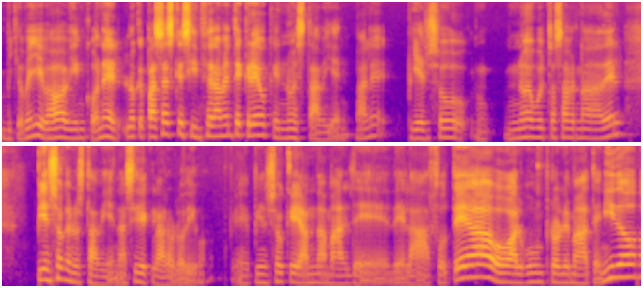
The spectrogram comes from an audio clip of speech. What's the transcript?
yo me llevaba bien con él. Lo que pasa es que sinceramente creo que no está bien, ¿vale? Pienso, no he vuelto a saber nada de él, pienso que no está bien, así de claro lo digo. Eh, pienso que anda mal de, la azotea o algún problema ha tenido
